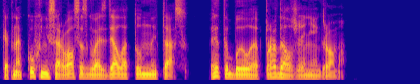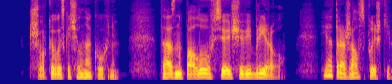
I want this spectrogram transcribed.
как на кухне сорвался с гвоздя латунный таз. Это было продолжение грома. Шурка выскочил на кухню. Таз на полу все еще вибрировал и отражал вспышки.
